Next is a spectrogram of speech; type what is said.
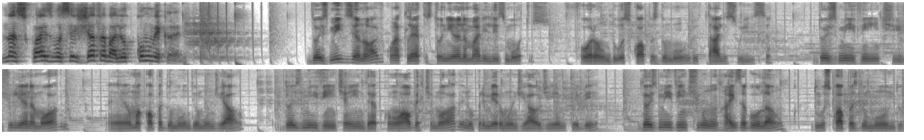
nas quais você já trabalhou como mecânico. 2019, com a atleta estoniana Marilis Motos, foram duas Copas do Mundo, Itália e Suíça. 2020, Juliana Morgan, é, uma Copa do Mundo e um Mundial. 2020 ainda com Albert Morgan no primeiro Mundial de MTB. 2021, Raiza Gulão, duas Copas do Mundo,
